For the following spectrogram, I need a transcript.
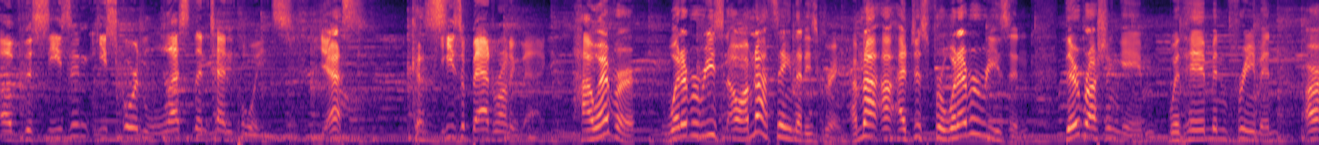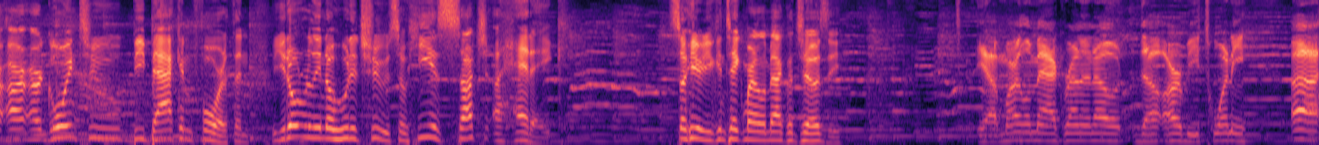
of the season he scored less than ten points. Yes. Because He's a bad running back. However, whatever reason, oh, I'm not saying that he's great. I'm not. I, I just for whatever reason, their rushing game with him and Freeman are, are are going to be back and forth, and you don't really know who to choose. So he is such a headache. So here, you can take Marlon Mack with Josie. Yeah, Marlon Mack running out the RB twenty. Uh,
